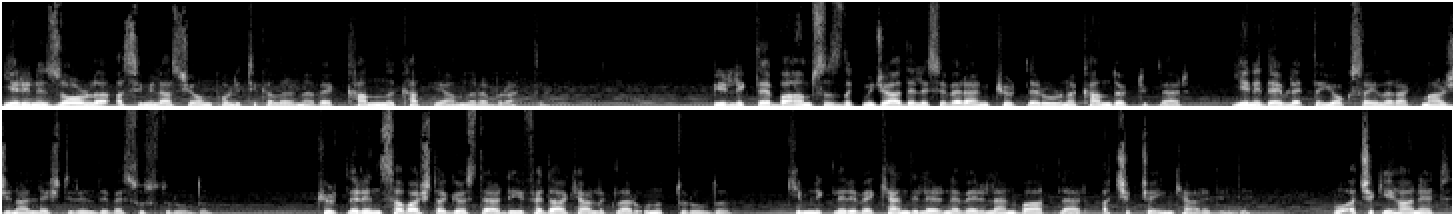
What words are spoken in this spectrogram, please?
yerini zorla asimilasyon politikalarına ve kanlı katliamlara bıraktı. Birlikte bağımsızlık mücadelesi veren Kürtler uğruna kan döktükler, yeni devlette yok sayılarak marjinalleştirildi ve susturuldu. Kürtlerin savaşta gösterdiği fedakarlıklar unutturuldu, kimlikleri ve kendilerine verilen vaatler açıkça inkar edildi. Bu açık ihanet,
